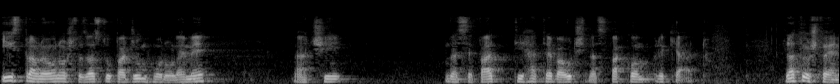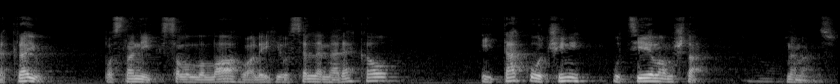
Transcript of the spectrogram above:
Ispravno je ono što zastupa džumhur uleme, znači da se Fatiha treba učiti na svakom rekiatu. Zato što je na kraju poslanik sallallahu alejhi ve selleme rekao i tako čini u cijelom šta? Namazu.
